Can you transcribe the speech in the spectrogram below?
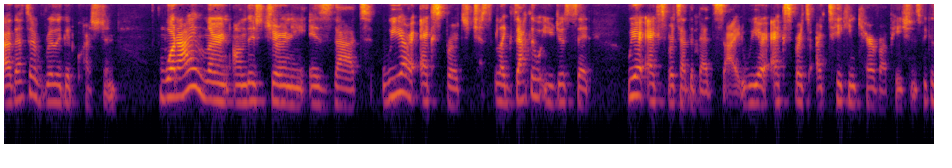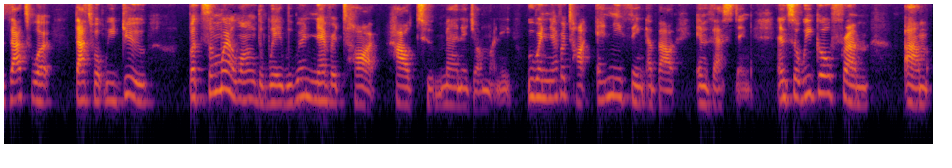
uh, that's a really good question. What I learned on this journey is that we are experts, just like exactly what you just said. We are experts at the bedside. We are experts at taking care of our patients because that's what that's what we do. But somewhere along the way, we were never taught how to manage our money. We were never taught anything about investing. And so we go from um,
